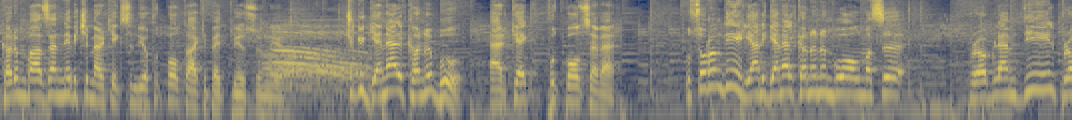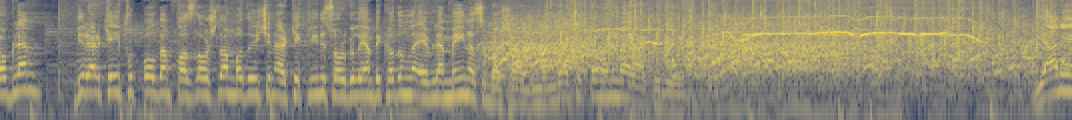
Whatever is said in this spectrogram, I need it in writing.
Karım bazen ne biçim erkeksin diyor. Futbol takip etmiyorsun diyor. Çünkü genel kanı bu. Erkek futbol sever. Bu sorun değil. Yani genel kanının bu olması problem değil. Problem bir erkeğin futboldan fazla hoşlanmadığı için erkekliğini sorgulayan bir kadınla evlenmeyi nasıl başardım ben? Gerçekten onu merak ediyorum. Yani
